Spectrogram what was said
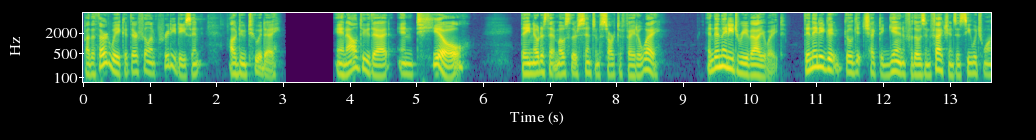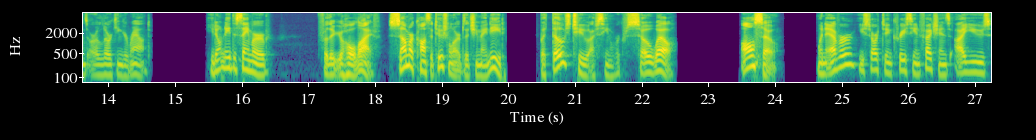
By the third week, if they're feeling pretty decent, I'll do two a day. And I'll do that until they notice that most of their symptoms start to fade away. And then they need to reevaluate. Then they need to go get checked again for those infections and see which ones are lurking around. You don't need the same herb for the, your whole life. Some are constitutional herbs that you may need, but those two I've seen work so well. Also, whenever you start to increase the infections, I use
